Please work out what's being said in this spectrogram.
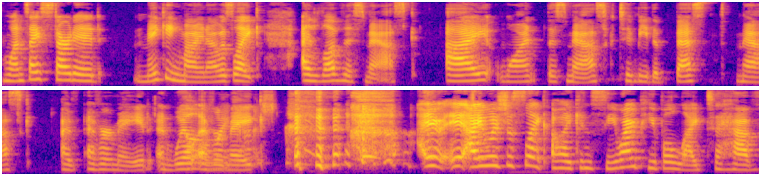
once I started making mine, I was like, I love this mask. I want this mask to be the best mask I've ever made and will oh ever make. I I was just like, oh, I can see why people like to have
